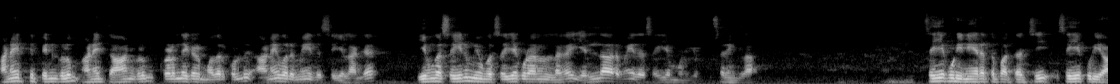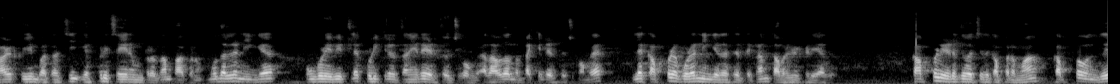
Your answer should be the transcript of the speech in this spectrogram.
அனைத்து பெண்களும் அனைத்து ஆண்களும் குழந்தைகள் முதற்கொண்டு அனைவருமே இதை செய்யலாங்க. இவங்க செய்யணும் இவங்க செய்யக்கூடாதுன்னு இல்லைங்க. எல்லாருமே இதை செய்ய முடியும். சரிங்களா? செய்யக்கூடிய நேரத்தை பார்த்தாச்சு செய்யக்கூடிய ஆட்களையும் பார்த்தாச்சு எப்படி செய்யணுன்றது தான் பார்க்கணும். முதல்ல நீங்கள் உங்களுடைய வீட்டில் குளிக்கிற தண்ணீரை எடுத்து வச்சுக்கோங்க. அதாவது அந்த பக்கெட் எடுத்து வச்சுக்கோங்க. இல்லை கப்பில் கூட நீங்கள் இதை சேர்த்துக்கலாம் தவறுகள் கிடையாது. கப்பல் எடுத்து வச்சதுக்கப்புறமா கப்பை வந்து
